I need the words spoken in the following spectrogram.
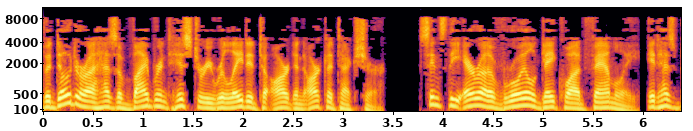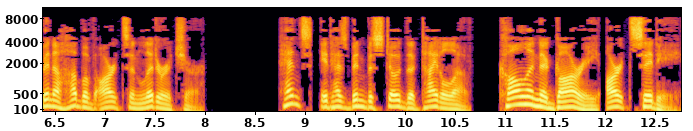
Vadodara has a vibrant history related to art and architecture. Since the era of royal Gaikwad family, it has been a hub of arts and literature. Hence, it has been bestowed the title of Kala Nagari art city.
